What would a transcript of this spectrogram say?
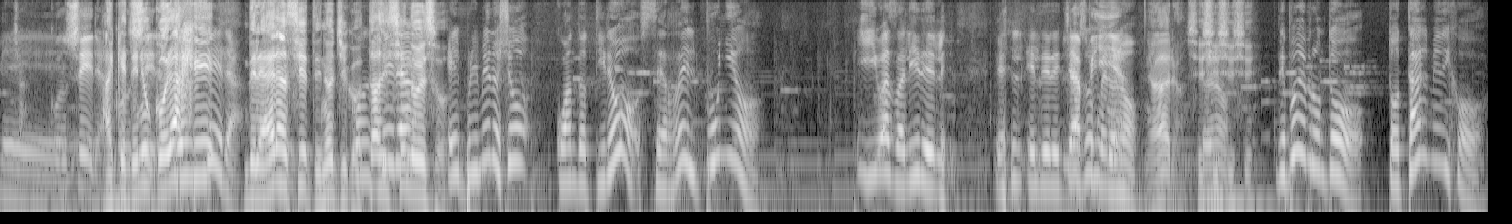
eh, Con cera. Hay que con tener un cera. coraje de la eran 7, ¿no, chicos? con Estás cera, diciendo eso. El primero, yo, cuando tiró, cerré el puño. Y iba a salir el, el, el derechazo, pero no. Claro, sí, Pero sí, no. sí, sí. Después me preguntó, ¿total? Me dijo.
